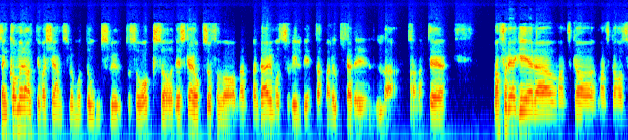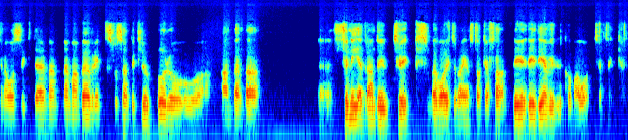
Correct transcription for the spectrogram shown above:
sen kommer det alltid vara känslor mot domslut och så också. Och det ska det också få vara. Men, men däremot så vill vi inte att man uppträder illa. Att det, man får reagera och man ska, man ska ha sina åsikter men, men man behöver inte slå sönder klubbor och, och använda eh, förnedrande uttryck som det har varit i några enstaka fall. Det, det är det vi vill komma åt helt enkelt.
